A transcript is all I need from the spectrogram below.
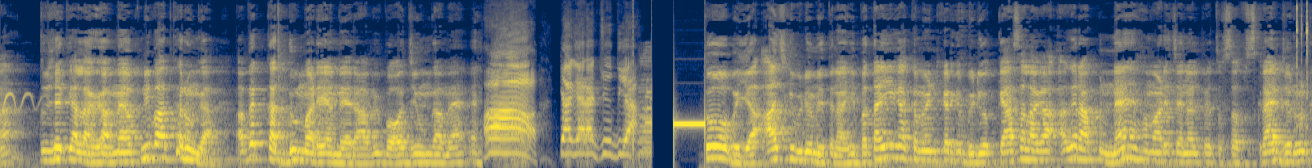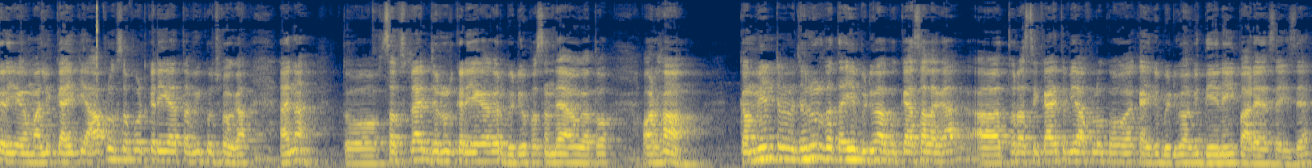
हाँ? तुझे क्या लगा? मैं अपनी बात करूँगा? अबे कद्दू मरे है मेरा अभी बहुत जीऊँगा मैं। आ, क्या कह रहा चूतिया? तो भैया आज की वीडियो में इतना ही। बताइएगा कमेंट करके वीडियो कैसा लगा। अगर आप नए हैं हमारे चैनल पे तो सब्सक्राइब ज़रूर करिएगा। मालिक का कि आप लोग सपोर्ट करिएगा तभी कुछ होगा है ना? तो सब्सक्राइब ज़रूर करिएगा अगर वीडियो पसंद आया होगा तो। और हाँ कमेंट में ज़रूर बताइए वीडियो आपको कैसा लगा। थोड़ा शिकायत भी आप लोग को होगा कहीं की वीडियो अभी दे नहीं पा रहे हैं सही से।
